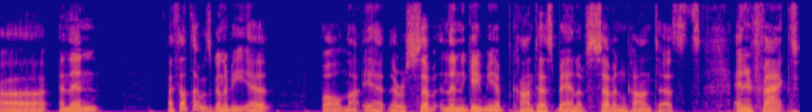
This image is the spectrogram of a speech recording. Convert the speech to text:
Uh, and then I thought that was going to be it. Well, not it. There were seven, and then it gave me a contest ban of seven contests. And in fact,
